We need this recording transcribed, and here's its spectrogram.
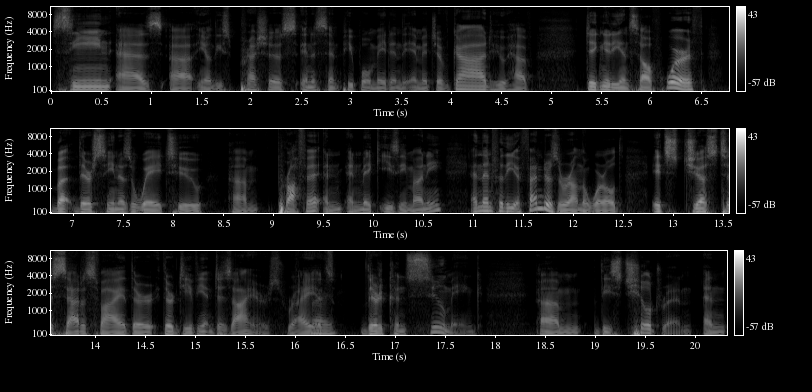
seen as uh, you know these precious, innocent people made in the image of God who have dignity and self worth, but they're seen as a way to um, profit and, and make easy money. And then for the offenders around the world, it's just to satisfy their, their deviant desires, right? It's, Right. they're consuming um, these children, and,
